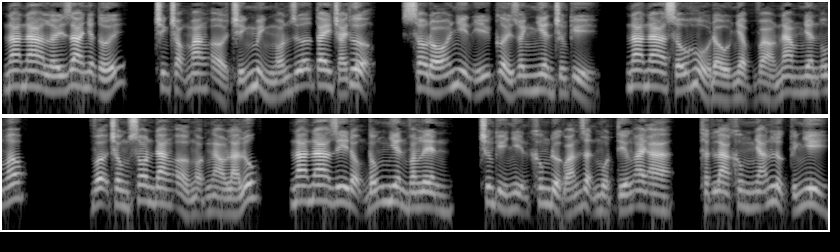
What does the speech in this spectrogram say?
Na na lấy ra nhận tới, trinh trọng mang ở chính mình ngón giữa tay trái thượng, sau đó nhìn ý cười doanh nhiên trương kỳ, na na xấu hổ đầu nhập vào nam nhân ôm ấp. Vợ chồng son đang ở ngọt ngào là lúc, nana di động đống nhiên vang lên, trương kỳ nhịn không được oán giận một tiếng ai à, thật là không nhãn lực kính nhi.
